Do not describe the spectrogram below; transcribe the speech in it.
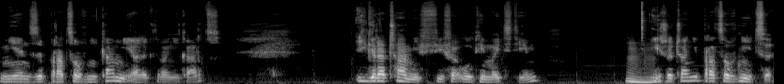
między pracownikami Electronic Arts i graczami w FIFA Ultimate Team Mhm. i rzeczeni pracownicy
